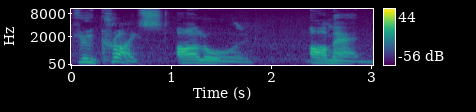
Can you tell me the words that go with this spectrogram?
Through Christ our Lord. Amen.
